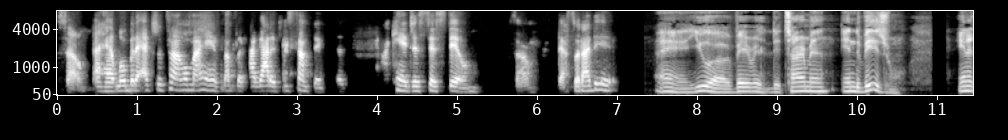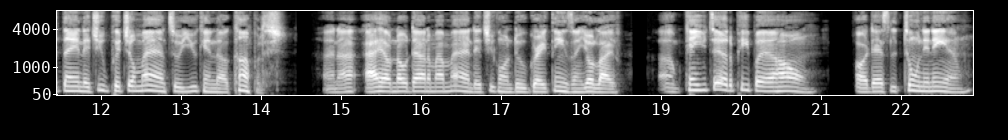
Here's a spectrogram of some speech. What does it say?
So I had a little bit of extra time on my hands. I was like, I got to do something. I can't just sit still. So that's what I did. And you are a very determined individual. Anything that you put your mind to, you can accomplish. And I, I have no doubt in my mind that you're going to do great things in your life. Um, can you tell the people at home or that's tuning in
